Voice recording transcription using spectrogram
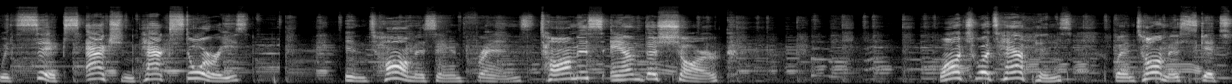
With six action-packed stories in Thomas and Friends, Thomas and the Shark. Watch what happens when Thomas gets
